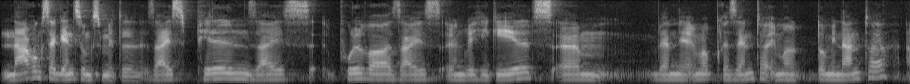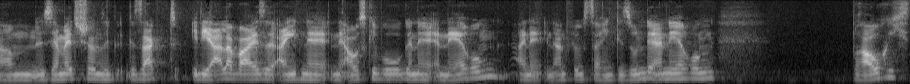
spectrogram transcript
Nahrungsergänzungsmittel, sei es Pillen, sei es Pulver, sei es irgendwelche Gels, ähm, werden ja immer präsenter, immer dominanter. Ähm, Sie haben jetzt schon gesagt, idealerweise eigentlich eine, eine ausgewogene Ernährung, eine in Anführungszeichen gesunde Ernährung. Brauche ich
